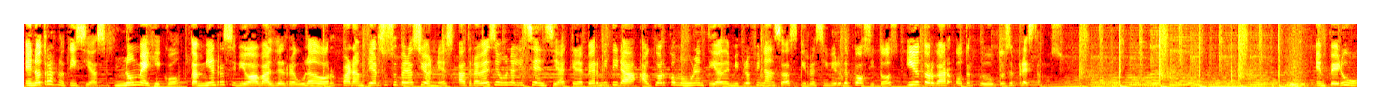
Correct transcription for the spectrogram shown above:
En otras noticias, No México también recibió aval del regulador para ampliar sus operaciones a través de una licencia que le permitirá actuar como una entidad de microfinanzas y recibir depósitos y otorgar otros productos de préstamos. En Perú,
